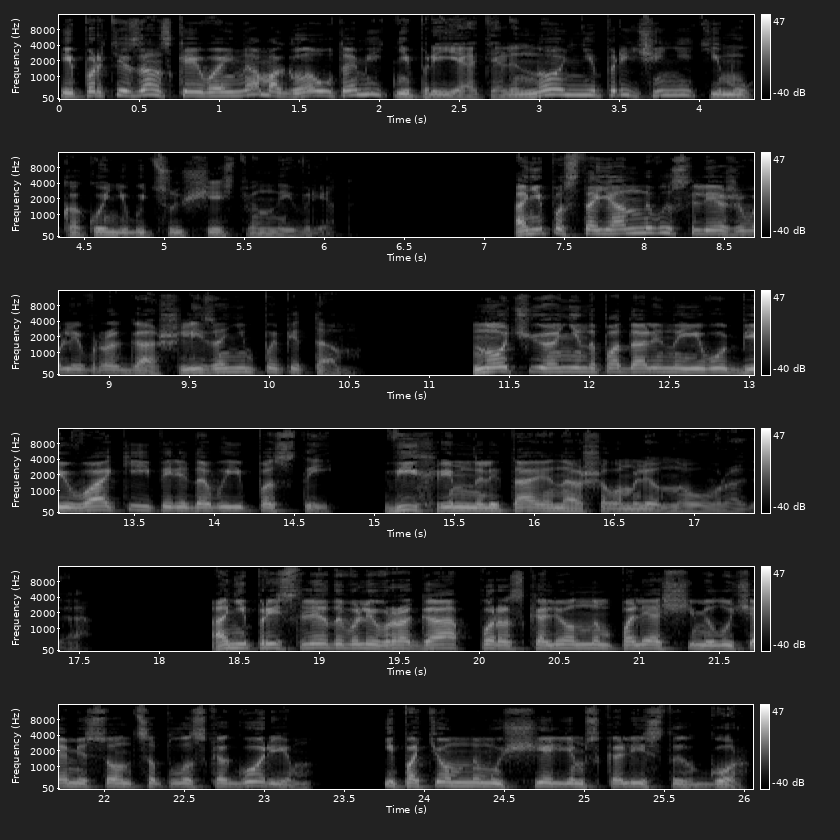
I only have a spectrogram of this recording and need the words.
и партизанская война могла утомить неприятеля, но не причинить ему какой-нибудь существенный вред. Они постоянно выслеживали врага, шли за ним по пятам. Ночью они нападали на его биваки и передовые посты, вихрем налетая на ошеломленного врага. Они преследовали врага по раскаленным палящими лучами солнца плоскогорьям и по темным ущельям скалистых гор,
